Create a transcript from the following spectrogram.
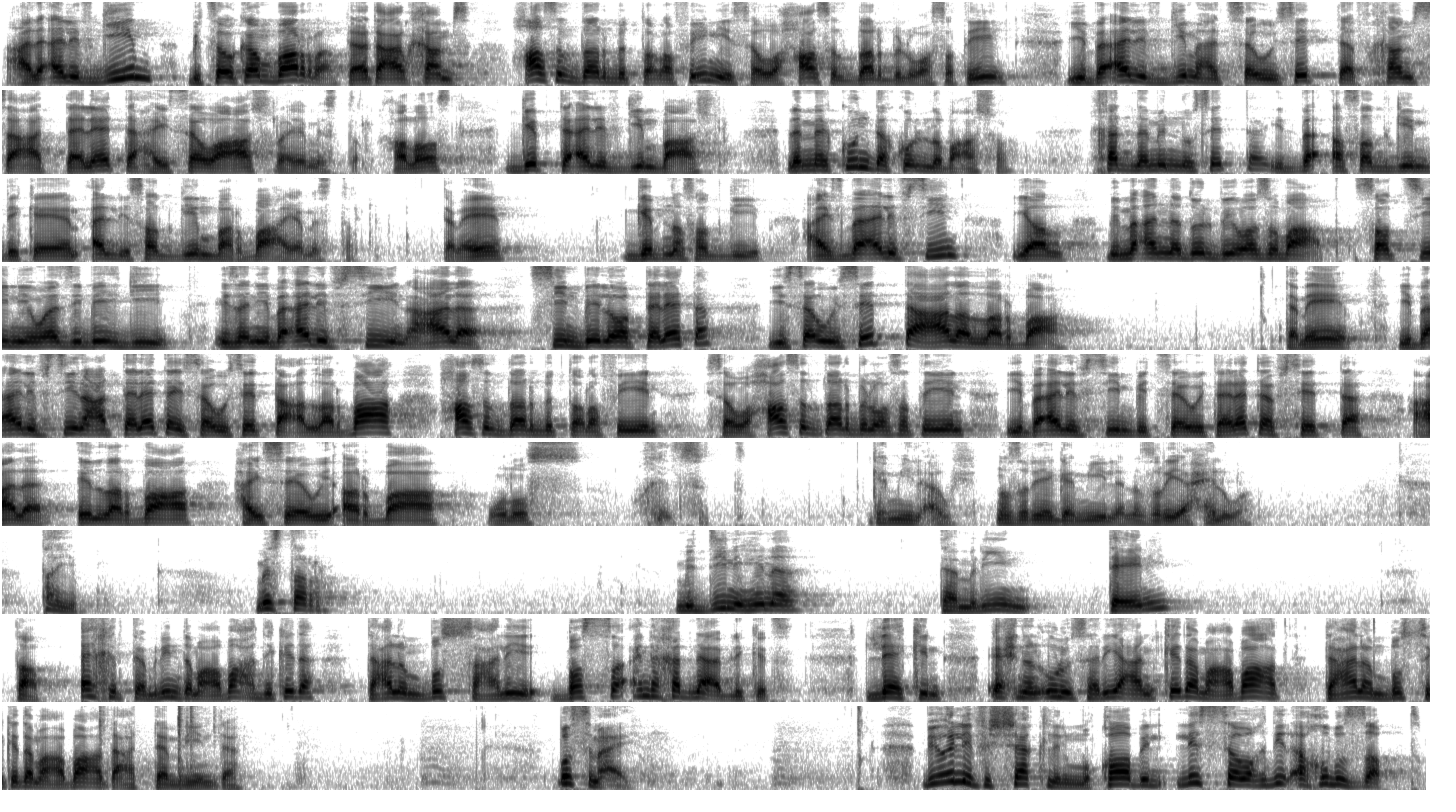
على ا ج بتساوي كام بره؟ 3 على 5 حاصل ضرب الطرفين يساوي حاصل ضرب الوسطين. يبقى ا ج هتساوي 6 في 5 على 3 هيساوي 10 يا مستر. خلاص؟ جبت ا ج ب 10 لما يكون ده كله ب 10 خدنا منه 6 يتبقى ص ج بكام؟ قال لي ص ج ب 4 يا مستر. تمام؟ جبنا ص ج عايز بقى ا س يلا. بما أن دول بيوازوا بعض ص س يوازي ب ج اذا يبقى ا س على س ب اللي هو ب 3 يساوي 6 على الأربعة. تمام؟ يبقى ا س على الثلاثة يساوي 6 على الأربعة. حاصل ضرب الطرفين يساوي حاصل ضرب الوسطين. يبقى ا س بتساوي 3 في 6 على الأربعة هيساوي 4 ونص. وخلصت جميل قوي نظرية جميلة نظرية حلوة. طيب مستر مديني هنا تمرين تاني؟ طب آخر تمرين ده مع بعض كده تعالوا نبص عليه بصة إحنا خدناه قبل كده لكن إحنا نقوله سريعا كده مع بعض تعال نبص كده مع بعض على التمرين ده. بص معايا بيقول لي في الشكل المقابل لسه واخدين أخوه بالظبط.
